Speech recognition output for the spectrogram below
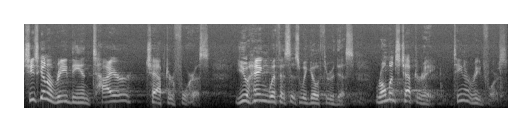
she's going to read the entire chapter for us. You hang with us as we go through this. Romans chapter 8. Tina, read for us.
